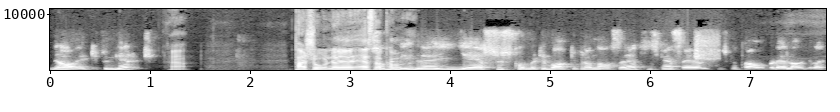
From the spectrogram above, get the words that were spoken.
Det har ikke fungert. Personlig Jeg Så med mindre Jesus kommer tilbake fra Nasaret, så skal jeg se hvem som skal ta over det laget der.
